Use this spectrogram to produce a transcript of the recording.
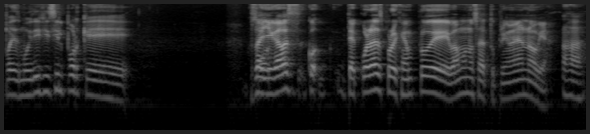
pues muy difícil porque... O sea, llegabas, ¿te acuerdas, por ejemplo, de vámonos a tu primera novia? Ajá.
